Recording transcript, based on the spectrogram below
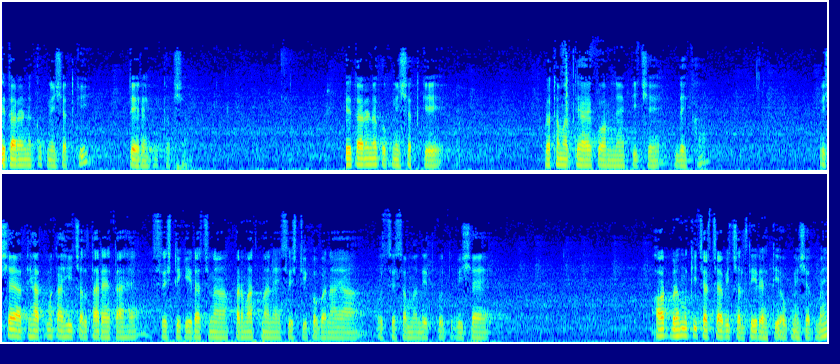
वेतारण्य उपनिषद की तेरहवीं कक्षा। वेतारण्य उपनिषद के प्रथम अध्याय को हमने पीछे देखा। विषय अध्यात्म का ही चलता रहता है। सृष्टि की रचना, परमात्मा ने सृष्टि को बनाया, उससे संबंधित कुछ विषय। और ब्रह्म की चर्चा भी चलती रहती है उपनिषद में।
